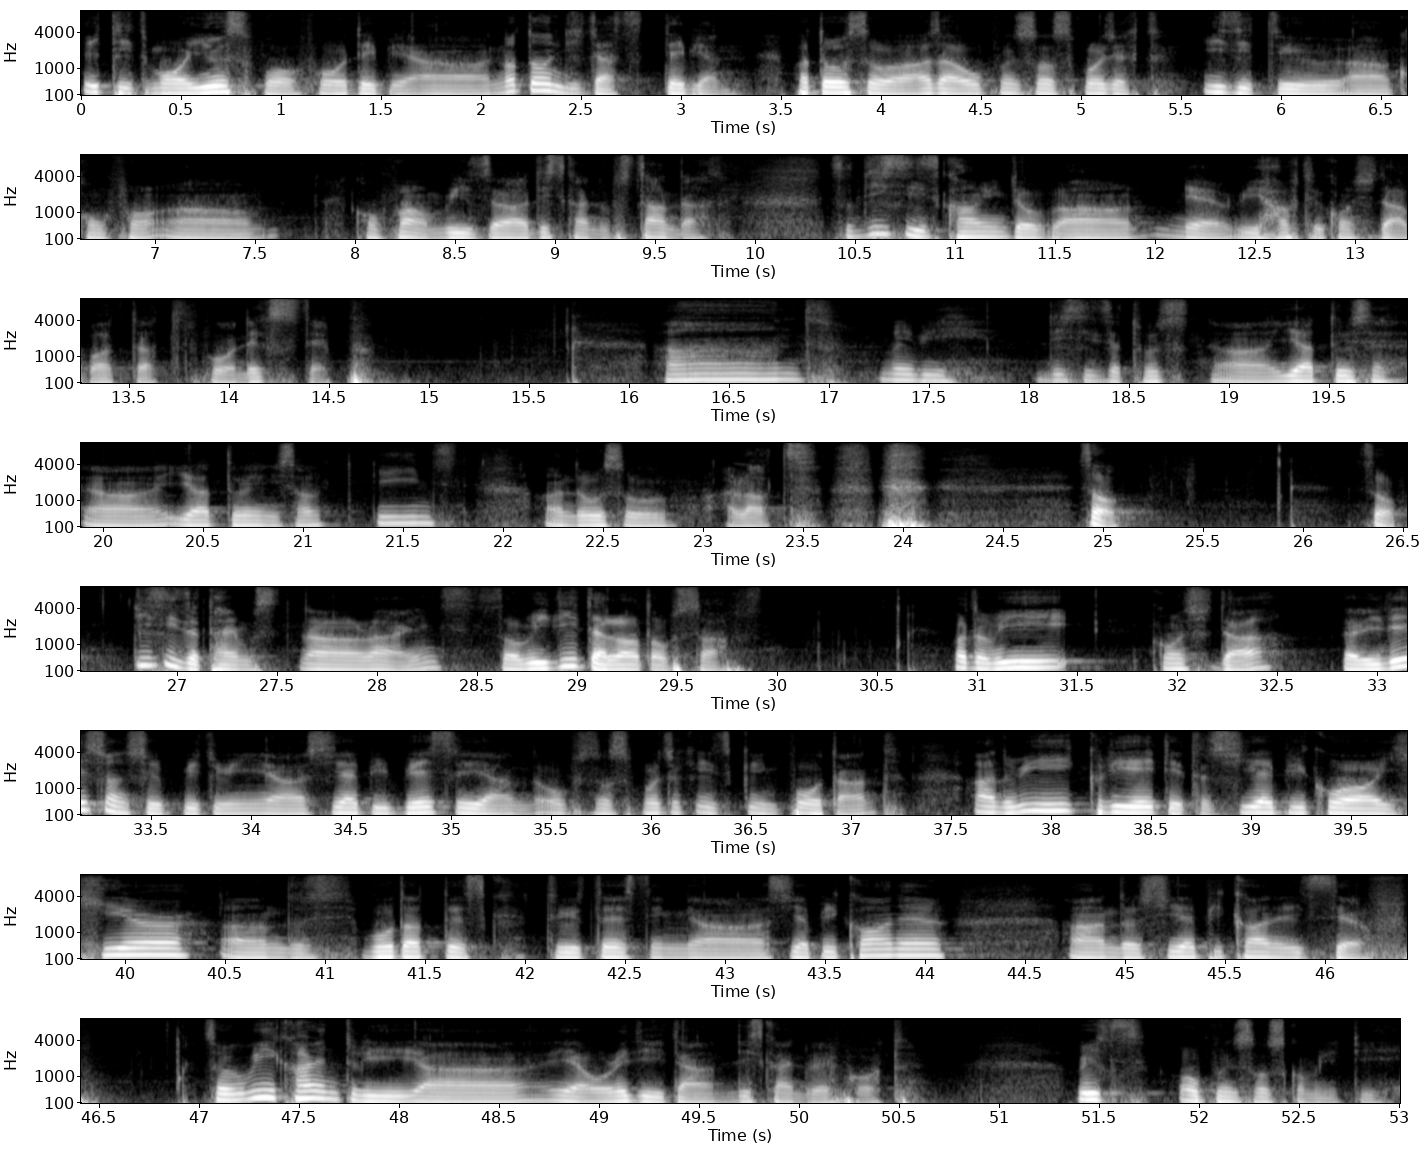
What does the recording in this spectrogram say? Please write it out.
it is more useful for Debian, uh, not only just Debian, but also other open source projects, easy to uh, confirm, uh, confirm with uh, this kind of standard. So this is kind of, yeah, we have to consider about that for next step. And maybe this is the uh, year, two, uh, year 2013, and also a lot. so, so this is the time uh, lines. So we did a lot of stuff, but we consider the relationship between uh, CIP basically and open source project is important. And we created a CIP core here and board at desk to testing uh, CIP kernel and the CIP kernel itself. So we currently uh, yeah, already done this kind of effort with open source community.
